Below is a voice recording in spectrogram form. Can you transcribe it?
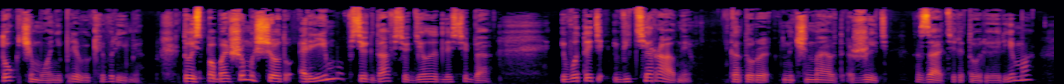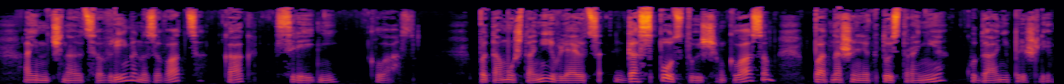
то, к чему они привыкли в Риме. То есть, по большому счету, Рим всегда все делает для себя. И вот эти ветераны, которые начинают жить за территорией Рима, они начинают со времени называться как средний класс, потому что они являются господствующим классом по отношению к той стране, куда они пришли.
